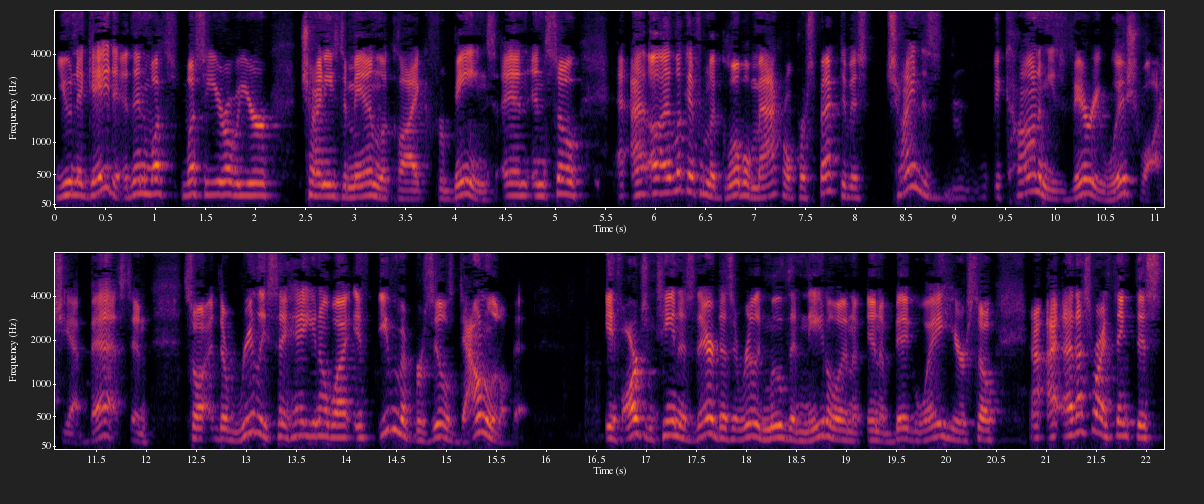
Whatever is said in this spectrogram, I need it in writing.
you negate it. And then what's what's the year over year Chinese demand look like for beans? And and so I, I look at it from the global macro perspective is China's economy is very wish-washy at best. And so to really say, hey, you know what? If even if Brazil's down a little bit, if Argentina's there, does it really move the needle in a, in a big way here? So I, I, that's where I think this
